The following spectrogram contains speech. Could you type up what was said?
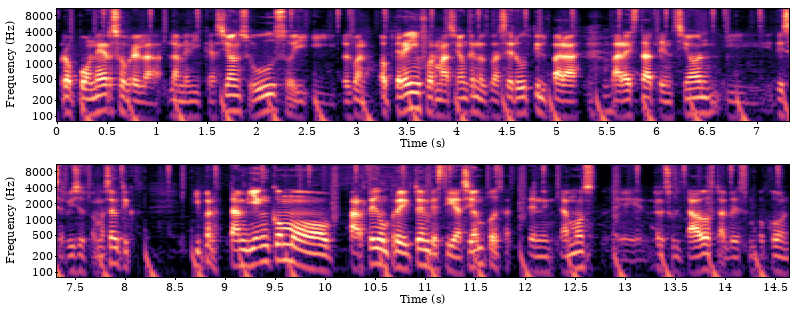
proponer sobre la, medicación, su uso y, pues bueno, obtener información que nos va a ser útil para, para esta atención y de servicios farmacéuticos. Y bueno, también como parte de un proyecto de investigación, pues necesitamos eh, resultados tal vez un poco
